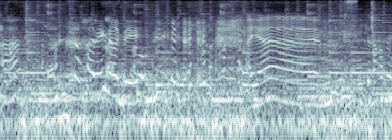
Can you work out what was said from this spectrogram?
ah? Aling Saudi. Ayan. Ito na kami.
